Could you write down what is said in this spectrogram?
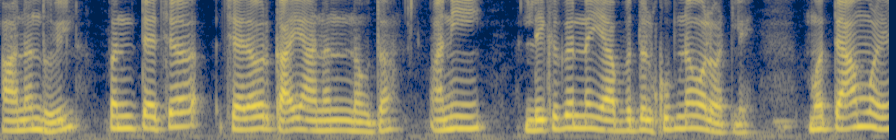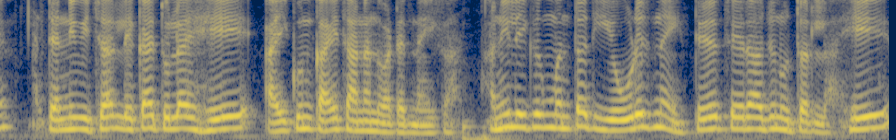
आनंद होईल पण त्याच्या चेहऱ्यावर काही आनंद नव्हता. आणि लेखकांना याबद्दल खूप नवल वाटले. मग त्यामुळे त्यांनी विचारले काय तुला हे ऐकून काहीच आनंद वाटत नाही का? आणि लेखक म्हणतात एवढेच नाही त्याचा चेहरा अजून उतरला. हे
